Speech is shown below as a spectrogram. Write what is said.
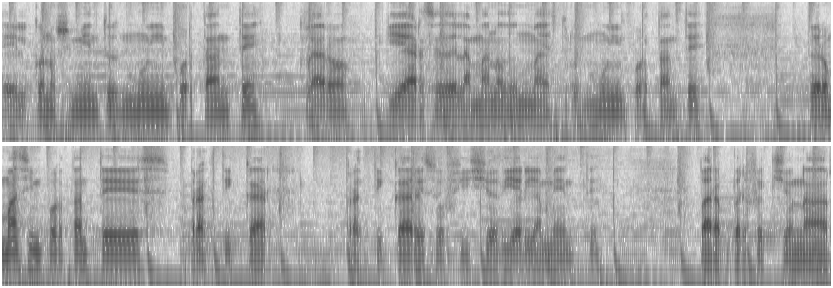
el conocimiento es muy importante, claro, guiarse de la mano de un maestro es muy importante, pero más importante es practicar, practicar ese oficio diariamente para perfeccionar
